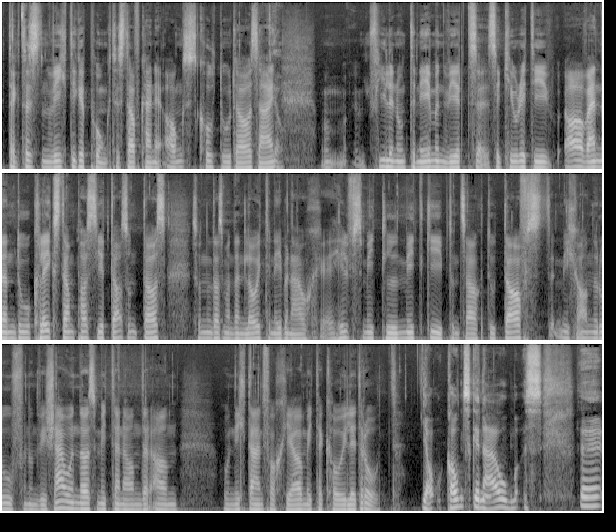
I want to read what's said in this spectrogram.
Ich denke, das ist ein wichtiger Punkt. Es darf keine Angstkultur da sein. Ja vielen Unternehmen wird Security, ah, wenn dann du klickst, dann passiert das und das, sondern dass man den Leuten eben auch äh, Hilfsmittel mitgibt und sagt, du darfst mich anrufen und wir schauen das miteinander an und nicht einfach ja mit der Keule droht. Ja, ganz genau. Es, äh,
